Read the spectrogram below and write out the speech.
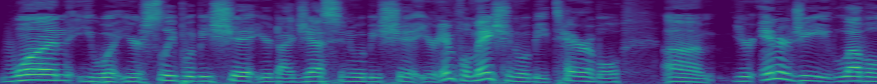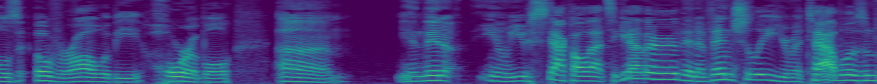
one you what your sleep would be shit your digestion would be shit your inflammation would be terrible um, your energy levels overall would be horrible um, and then you know you stack all that together then eventually your metabolism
